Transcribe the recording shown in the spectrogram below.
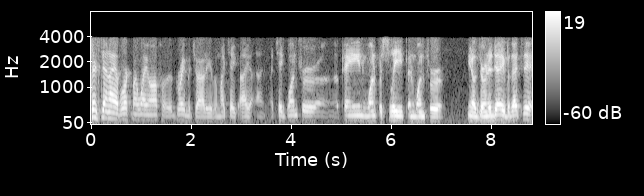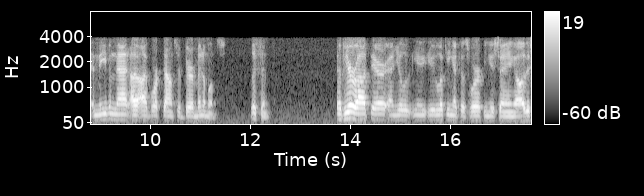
since then, I have worked my way off a great majority of them. I take I I, take one for uh, pain, one for sleep, and one for you know, during the day. But that's it. And even that, I, I've worked down to bare minimums. Listen, if you're out there and you're you're looking at this work and you're saying, "Oh, this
